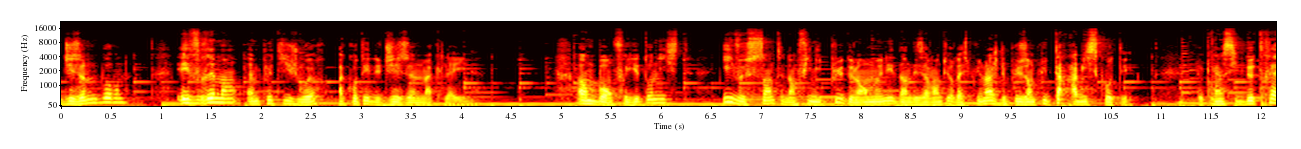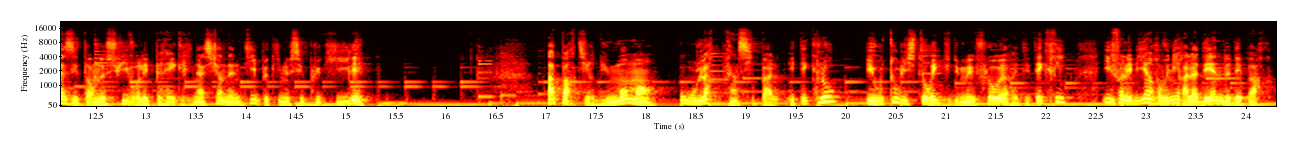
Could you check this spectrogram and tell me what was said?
Jason Bourne est vraiment un petit joueur à côté de Jason McLean. Un bon feuilletoniste, Yves Sante n'en finit plus de l'emmener dans des aventures d'espionnage de plus en plus tarabiscotées. Le principe de 13 étant de suivre les pérégrinations d'un type qui ne sait plus qui il est. À partir du moment où l'arc principal était clos et où tout l'historique du Mayflower était écrit, il fallait bien revenir à l'ADN de départ.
